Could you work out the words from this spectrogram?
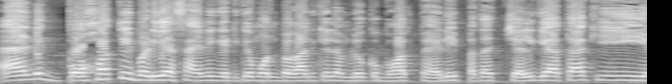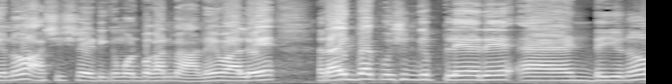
एंड एक बहुत ही बढ़िया साइनिंग एडी के मोहन बगान के लिए हम लोग को बहुत पहले ही पता चल गया था कि you know Ashish Rai ATK Mohun Bagan में आने वाले राइट बैक पोजिशन के प्लेयर है। And you know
